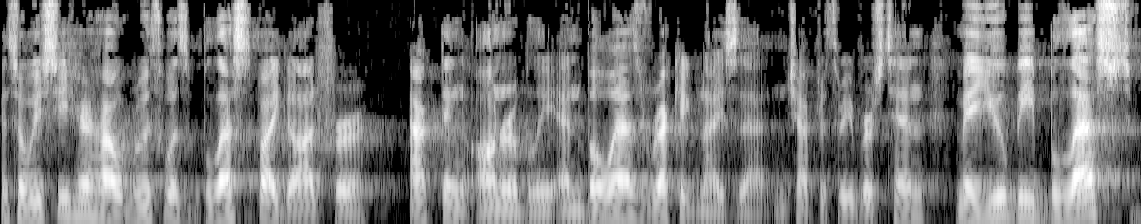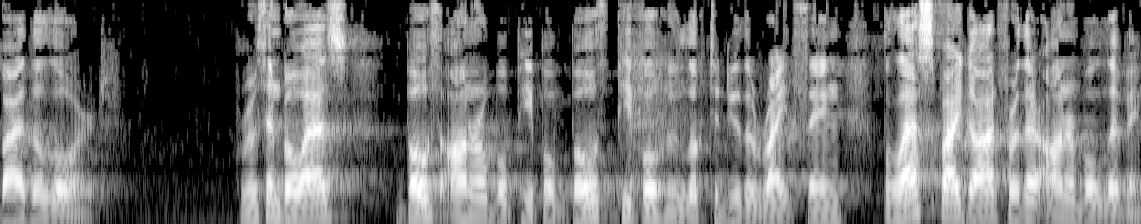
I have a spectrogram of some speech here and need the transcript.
And so we see here how Ruth was blessed by God for acting honorably, and Boaz recognized that in chapter 3, verse 10. May you be blessed by the Lord. Ruth and Boaz, both honorable people, both people who look to do the right thing, blessed by God for their honorable living.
